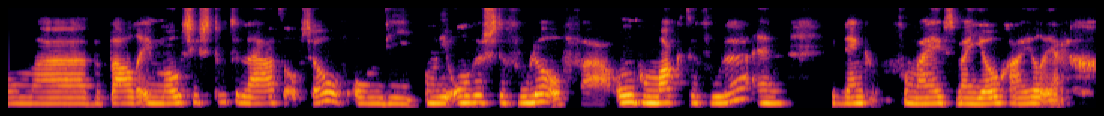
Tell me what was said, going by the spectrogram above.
om uh, bepaalde emoties toe te laten of zo. Of om die, om die onrust te voelen of uh, ongemak te voelen. En ik denk, voor mij heeft mijn yoga heel erg,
